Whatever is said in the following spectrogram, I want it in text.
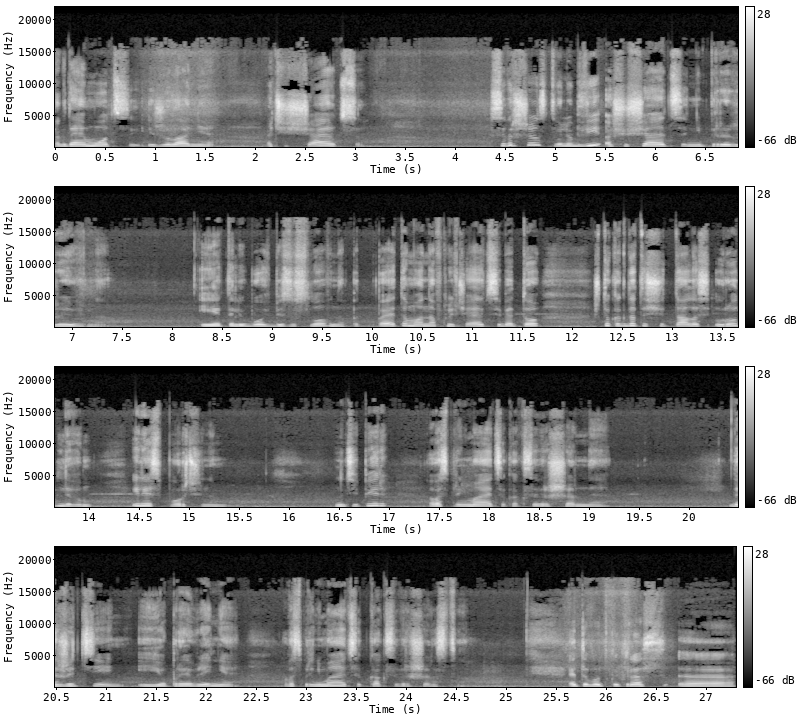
Когда эмоции и желания очищаются – Совершенство любви ощущается непрерывно. И эта любовь, безусловно, поэтому она включает в себя то, что когда-то считалось уродливым или испорченным, но теперь воспринимается как совершенное. Даже тень и ее проявление воспринимаются как совершенство. Это вот как раз э,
